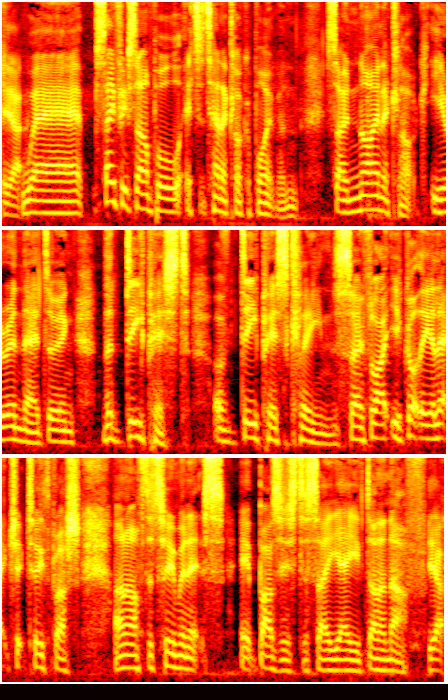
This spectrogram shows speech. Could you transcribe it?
Yeah. where say for example it's a ten o'clock appointment, so nine o'clock you're in there doing the deepest of deepest cleans. So if like you've got the electric toothbrush, and after two minutes it buzzes to say yeah you've done enough. Yeah.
